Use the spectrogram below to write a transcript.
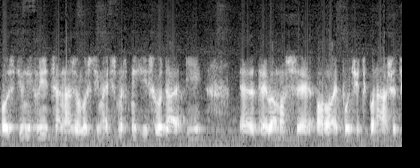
pozitivnih lica, nažalost ima i smrtnih ishoda i e, trebamo se ovaj početi ponašati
